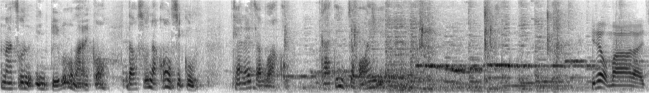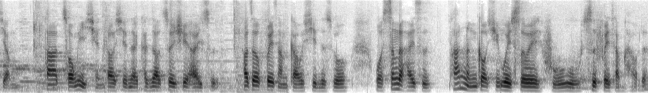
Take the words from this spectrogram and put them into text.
那阵因爸母嘛来讲，老师若讲一句。听了十外句，家庭就欢喜。因为我妈来讲，她从以前到现在看到这些孩子，她就非常高兴的说：“我生了孩子，他能够去为社会服务是非常好的，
